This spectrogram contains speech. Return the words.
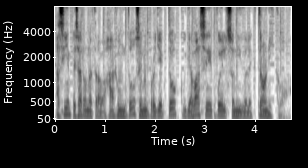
Así empezaron a trabajar juntos en un proyecto cuya base fue el sonido electrónico.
